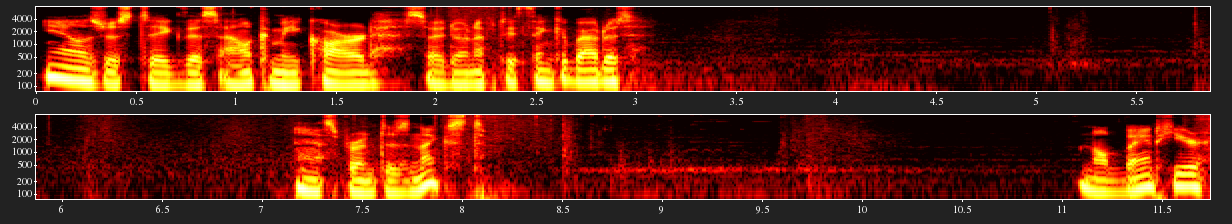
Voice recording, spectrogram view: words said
Yeah, let's just take this Alchemy card, so I don't have to think about it. Aspirant is next. Not bad here.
